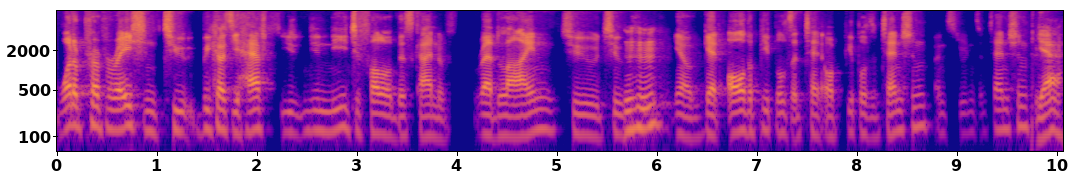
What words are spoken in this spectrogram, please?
what a preparation to because you have you, you need to follow this kind of red line to to hmm you know get all the people's attention or people's attention and students' attention. Yeah.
